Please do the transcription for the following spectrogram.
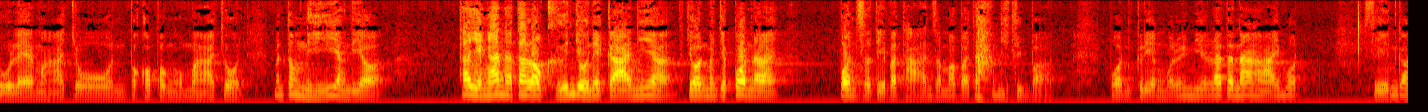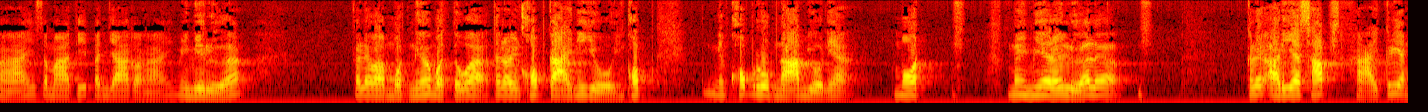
ดูแลมหาโจร ประคบประงมมหาโจร มันต้องหนีอย่างเดียว ถ้าอย่างนั้นนะถ้าเราขืนอยู่ในกายนี้โจรมันจะป้นอะไรป้นสติปัฏฐานสมปัฏฐานอิทธิบาทป้นเกลี้ยงหมดไม่มีรัตนาหายหมด ศีลก็หาย สมาธิปัญญาก็หาย ไม่มีเหลือ ก็เรียกว่าหมดเนื้อหมดตัว ถ้าเรายังครบกายนี้อยู่ยังครบยังครบรูปนามอยู่เนี่ย หมดไม่มีอะไรเหลือเลยก็เลยอริยทรัพย์หายเกลี้ยง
